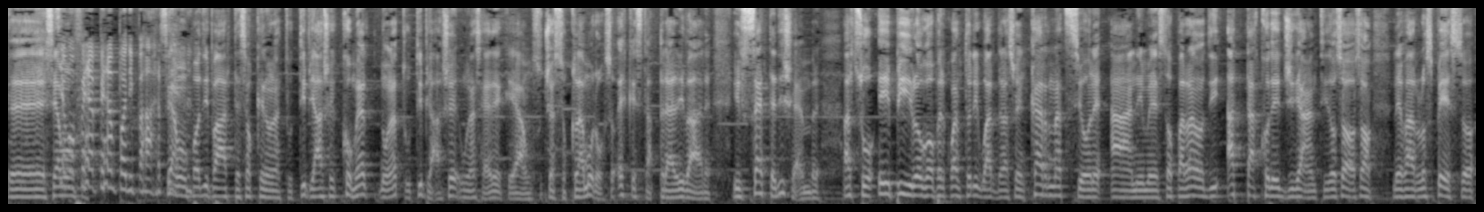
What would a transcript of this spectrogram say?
eh, siamo, Siamo appena appena un po' di parte. siamo un po' di parte, so che non a tutti piace, come non a tutti piace una serie che ha un successo clamoroso e che sta per arrivare il 7 dicembre al suo epilogo per quanto riguarda la sua incarnazione anime. Sto parlando di Attacco dei Giganti, lo so, lo so, ne parlo spesso,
